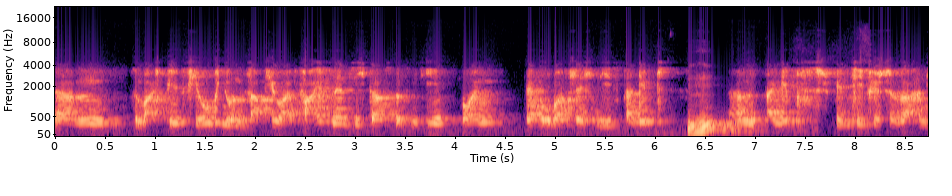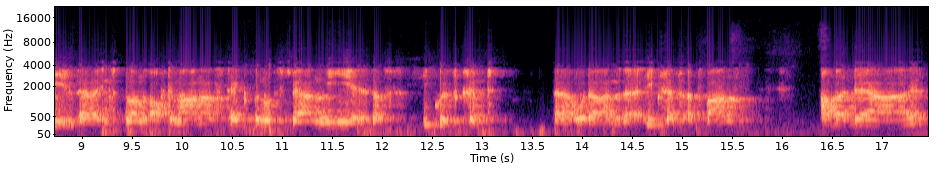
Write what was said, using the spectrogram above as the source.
ähm, zum Beispiel Fiori und SAP UI5 nennt sich das. Das sind die neuen Web-Oberflächen, die es da gibt. Mhm. Ähm, dann gibt es spezifische Sachen, die äh, insbesondere auf dem HANA-Stack benutzt werden, wie das SQL-Skript äh, oder äh, XS Advanced. Aber der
